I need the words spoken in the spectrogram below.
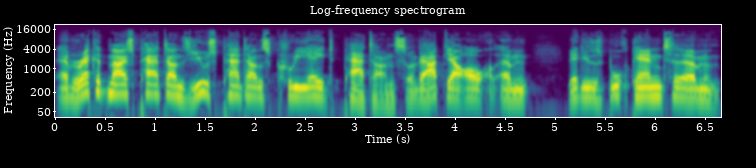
Ähm, recognize Patterns, use Patterns, create Patterns. Und er hat ja auch, ähm, wer dieses Buch kennt, ähm,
